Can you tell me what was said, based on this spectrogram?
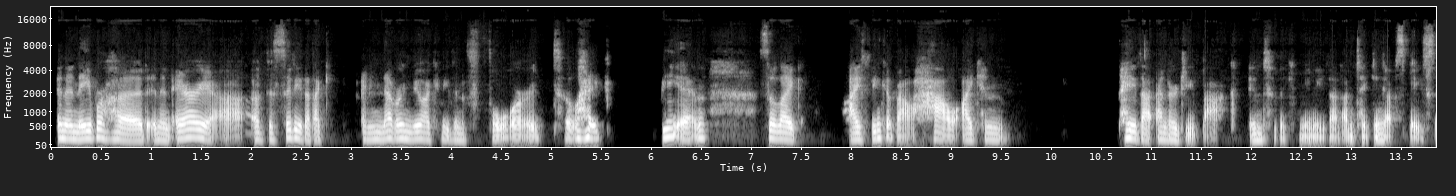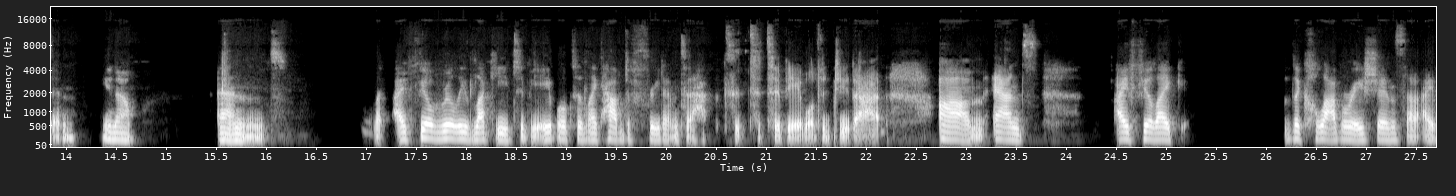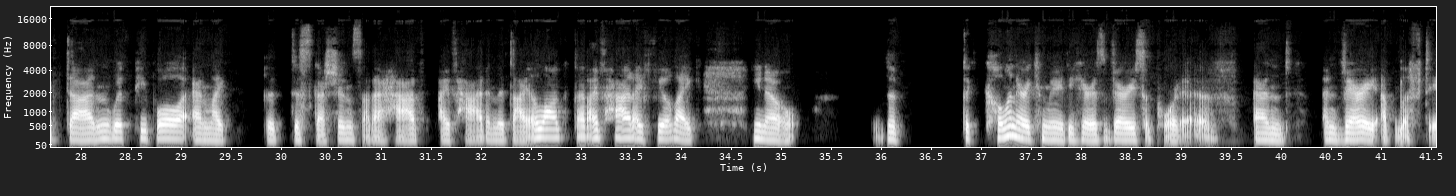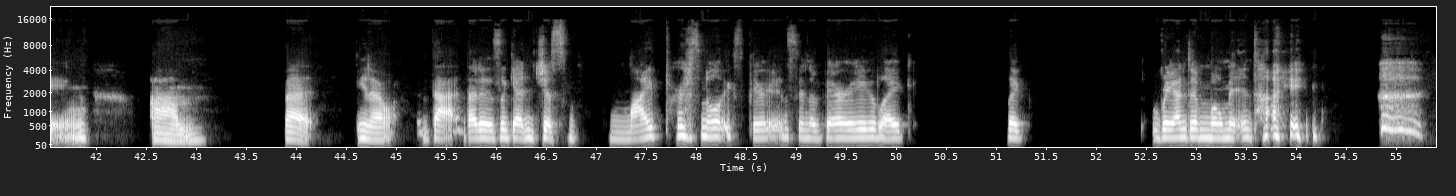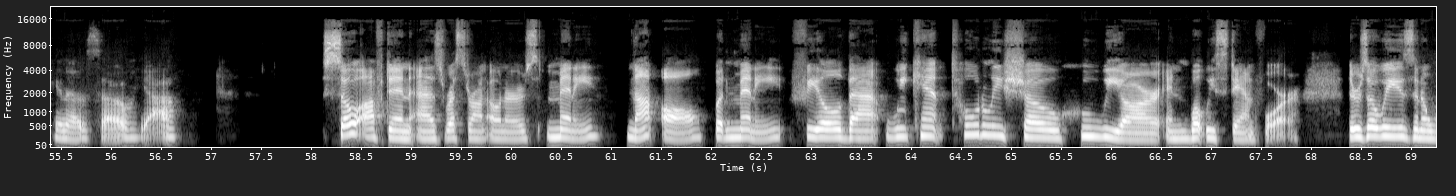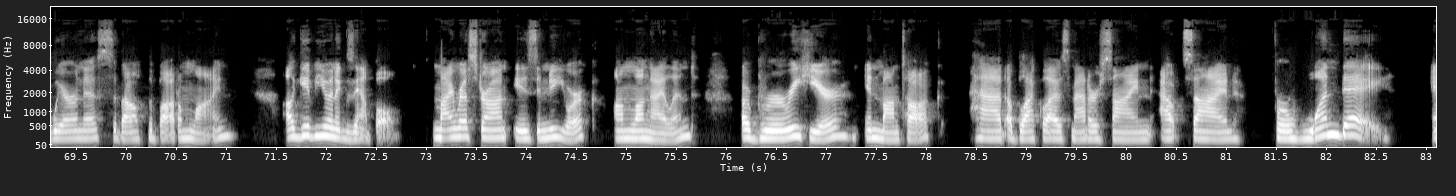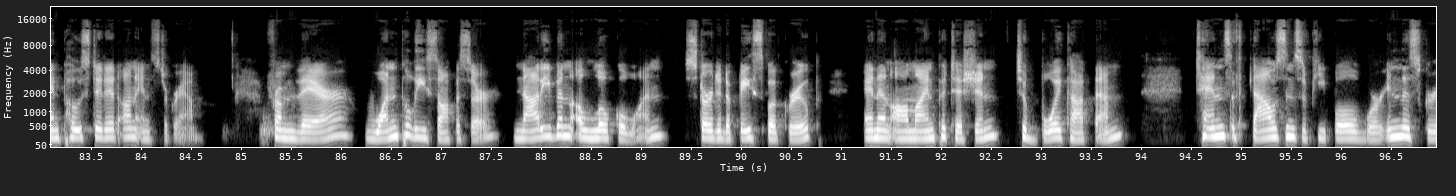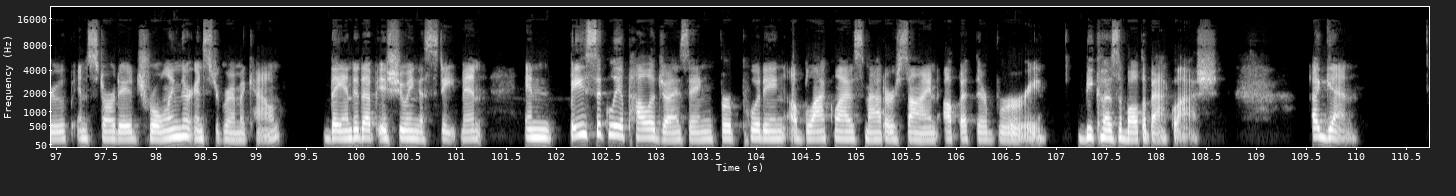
in a neighborhood in an area of the city that I, I never knew I could even afford to like be in so like i think about how i can pay that energy back into the community that i'm taking up space in you know and I feel really lucky to be able to like have the freedom to to, to, to be able to do that. Um, and I feel like the collaborations that I've done with people and like the discussions that I have I've had and the dialogue that I've had, I feel like, you know, the the culinary community here is very supportive and and very uplifting. Um, but you know that that is again just my personal experience in a very like like random moment in time you know so yeah so often as restaurant owners many not all but many feel that we can't totally show who we are and what we stand for. There's always an awareness about the bottom line. I'll give you an example. My restaurant is in new york on long island. A brewery here in Montauk had a Black Lives Matter sign outside for one day and posted it on Instagram. From there, one police officer, not even a local one, started a Facebook group and an online petition to boycott them. Tens of thousands of people were in this group and started trolling their Instagram account. They ended up issuing a statement and basically apologizing for putting a Black Lives Matter sign up at their brewery because of all the backlash. Again,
